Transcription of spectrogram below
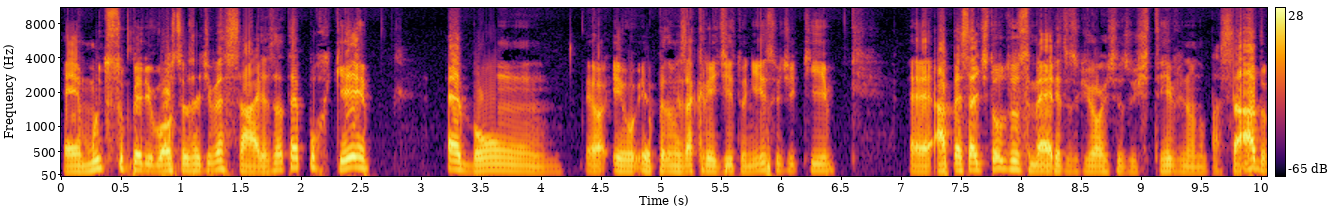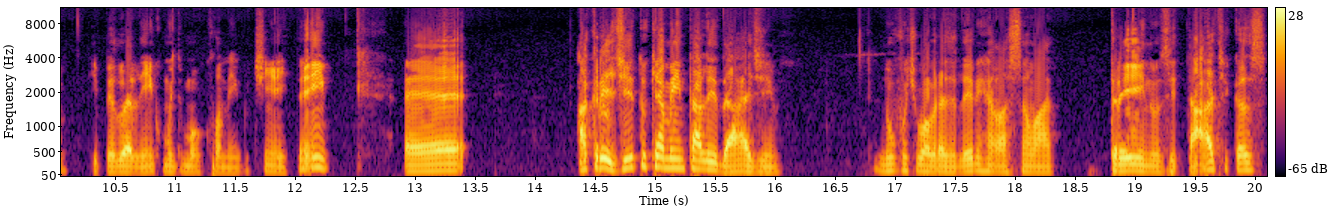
é, muito superior aos seus adversários. Até porque é bom, eu, eu, eu, pelo menos acredito nisso, de que é, apesar de todos os méritos que Jorge Jesus teve no ano passado, e pelo elenco muito bom que o Flamengo tinha e tem, é, acredito que a mentalidade no futebol brasileiro em relação a treinos e táticas,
